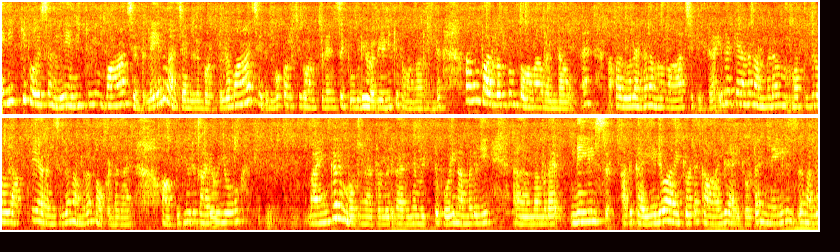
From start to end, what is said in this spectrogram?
എനിക്ക് പേഴ്സണലി എനിക്ക് വാച്ച് ഉണ്ടല്ലോ. ഏത് വാച്ചാണെങ്കിലും കുഴപ്പമില്ല. വാച്ച് ഇടുമ്പോൾ കുറച്ച് കോൺഫിഡൻസ് കൂടി പോലെ എനിക്ക് തോന്നാറുണ്ട്. അതും പലർക്കും തോന്നാറുണ്ടാവും. അപ്പോൾ അതുപോലെ തന്നെ നമ്മൾ വാച്ച് കിട്ടുക ഇതൊക്കെയാണ് നമ്മുടെ മൊത്തത്തിലൊരു അപ്പിയറൻസിൽ നമ്മൾ നോക്കേണ്ട കാര്യം. ആ പിന്നെ ഒരു കാര്യം അയ്യോ ഭയങ്കര ഇമ്പോർട്ടന്റ് ആയിട്ടുള്ളൊരു കാര്യം ഞാൻ വിട്ടുപോയി. നമ്മുടെ ഈ നമ്മുടെ നെയിൽസ് അത് കയ്യിലും ആയിക്കോട്ടെ കാലിലും ആയിക്കോട്ടെ നെയിൽസ് നല്ല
